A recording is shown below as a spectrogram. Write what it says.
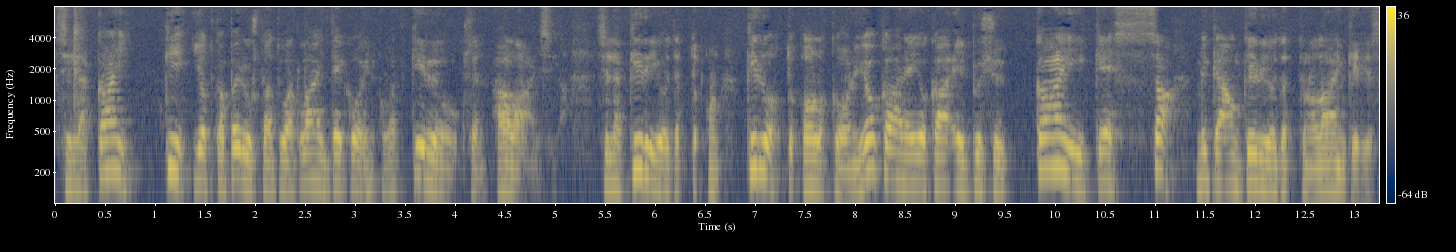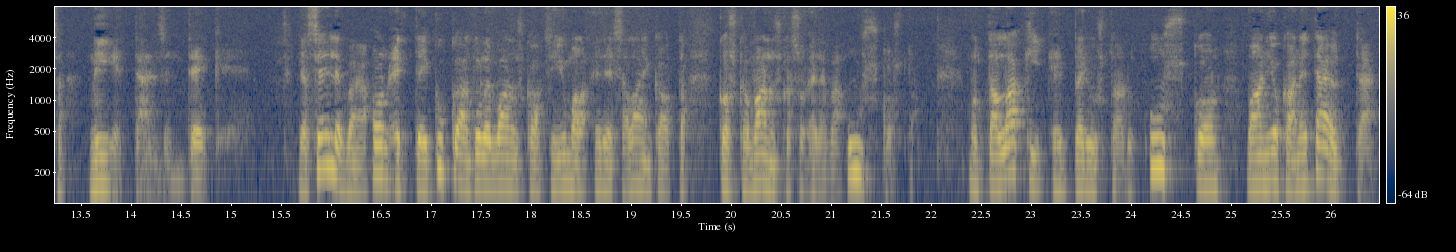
Sillä kaikki, jotka perustautuvat lain tekoihin, ovat kirjouksen alaisia. Sillä kirjoitettu on, kirjoittu olkoon jokainen, joka ei pysy kaikessa, mikä on kirjoitettuna lainkirjassa, niin että hän sen tekee. Ja selvää on, ettei kukaan tule vanhuskaaksi Jumala edessä lain kautta, koska vanhuskas on elävä uskosta. Mutta laki ei perustaudu uskoon, vaan joka ne täyttää,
